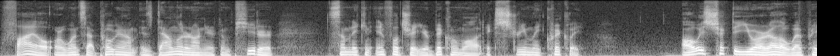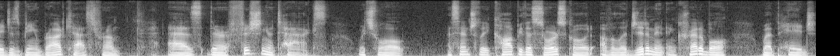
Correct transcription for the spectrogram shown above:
file or once that program is downloaded on your computer somebody can infiltrate your Bitcoin wallet extremely quickly. Always check the URL a web page is being broadcast from as there are phishing attacks which will essentially copy the source code of a legitimate and credible web page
